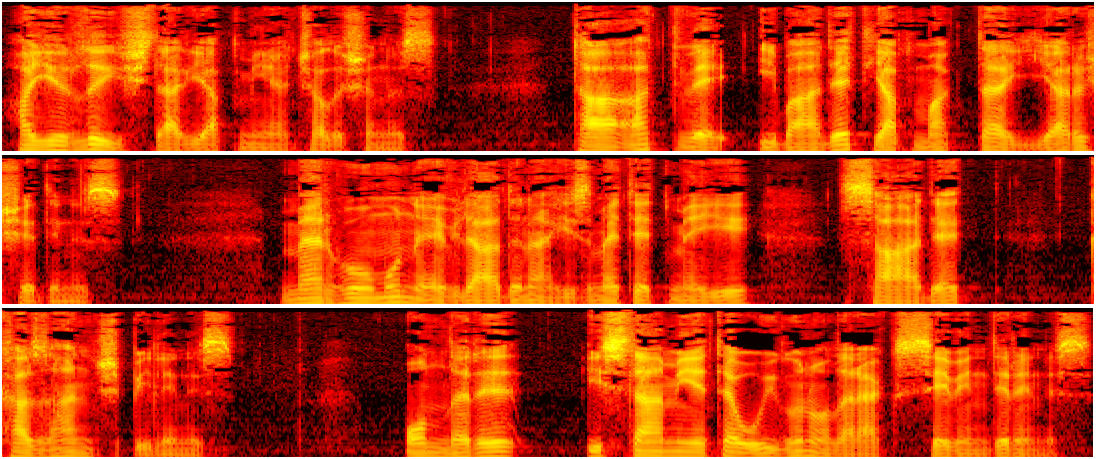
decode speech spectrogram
Hayırlı işler yapmaya çalışınız. Taat ve ibadet yapmakta yarış ediniz. Merhumun evladına hizmet etmeyi saadet, kazanç biliniz. Onları İslamiyete uygun olarak sevindiriniz.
